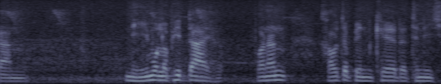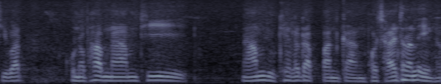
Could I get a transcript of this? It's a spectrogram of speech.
การหนีมลพิษได้ครับ เพราะฉะนั้นเขาจะเป็นแค่ดัชนีชีวัดคุณภาพน้ำที่น้ำอยู่แค่ระดับปานกลาง พอใช้เท่านั้นเองครับ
